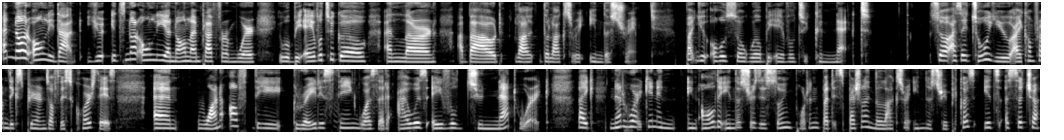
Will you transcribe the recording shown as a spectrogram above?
And not only that, it's not only an online platform where you will be able to go and learn about the luxury industry, but you also will be able to connect. So as I told you, I come from the experience of these courses and one of the greatest thing was that I was able to network. Like networking in in all the industries is so important, but especially in the luxury industry because it's a, such a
